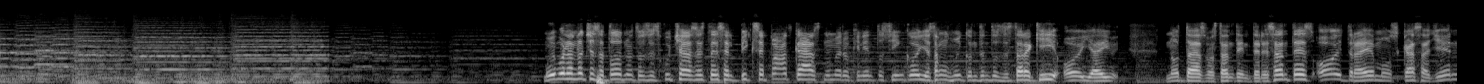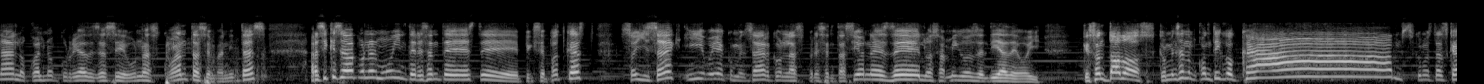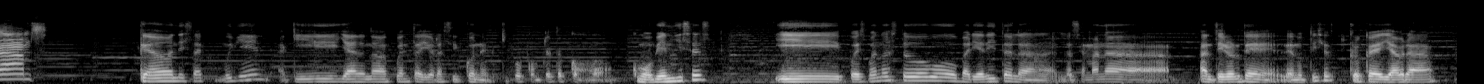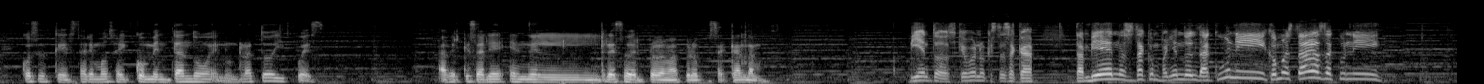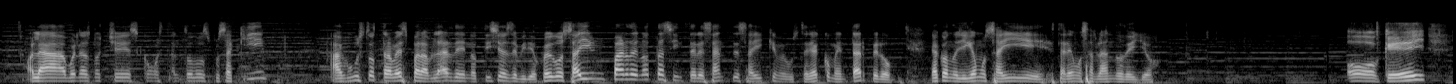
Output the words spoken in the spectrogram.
Muy buenas noches a todos nuestros escuchas. Este es el Pixel Podcast número 505 y estamos muy contentos de estar aquí. Hoy hay notas bastante interesantes. Hoy traemos casa llena, lo cual no ocurría desde hace unas cuantas semanitas. Así que se va a poner muy interesante este Pixel Podcast. Soy Isaac y voy a comenzar con las presentaciones de los amigos del día de hoy, que son todos. Comenzando contigo, Cams. ¿Cómo estás, Cams? ¿Qué onda, Isaac? Muy bien, aquí ya de nueva cuenta y ahora sí con el equipo completo como, como bien dices. Y pues bueno, estuvo variadita la, la semana anterior de, noticias. Creo que ya habrá cosas que estaremos ahí comentando en un rato y pues a ver qué sale en el resto del programa, pero pues acá andamos. Vientos, qué bueno que estás acá. También nos está acompañando el Dakuni. ¿Cómo estás, Dakuni? Hola, buenas noches, ¿cómo están todos? Pues aquí, a gusto otra vez para hablar de noticias de videojuegos. Hay un par de notas interesantes ahí que me gustaría comentar, pero ya cuando lleguemos ahí estaremos hablando de ello. Ok,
